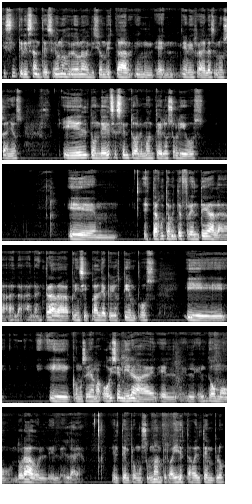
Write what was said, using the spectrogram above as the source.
es interesante, el Señor nos dio la bendición de estar en, Israel hace unos años y él, donde él se sentó en el Monte de los Olivos, em, está justamente frente a la, entrada principal de aquellos tiempos y, y ¿cómo se llama? Hoy se mira el, domo dorado, el templo musulmán, pero ahí estaba el templo.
